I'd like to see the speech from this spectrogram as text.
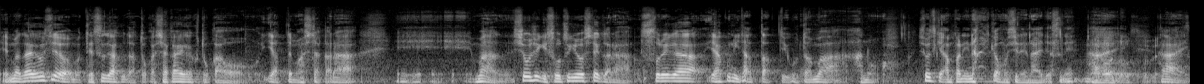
えまあ、大学時代はまあ哲学だとか社会学とかをやってましたから、えー、まあ正直卒業してからそれが役に立ったっていうことは、まあ、あの正直あんまりないかもしれないですね。なるほど、そうですか、はい。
